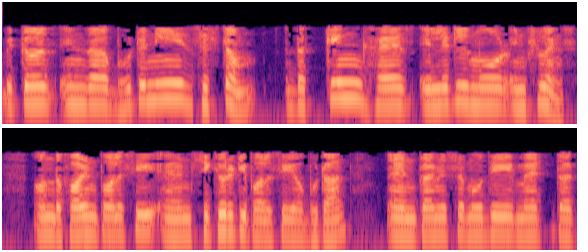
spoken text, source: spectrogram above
because in the Bhutanese system, the king has a little more influence on the foreign policy and security policy of Bhutan. And Prime Minister Modi met the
